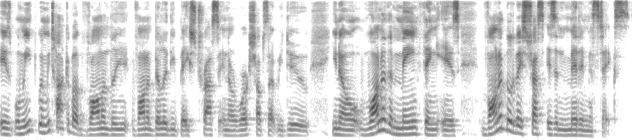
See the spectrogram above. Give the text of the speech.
is when we, when we talk about vulnerability, vulnerability based trust in our workshops that we do, you know, one of the main thing is vulnerability based trust is admitting mistakes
